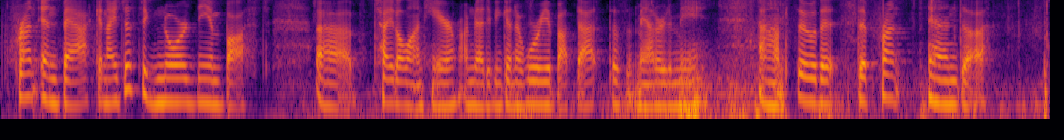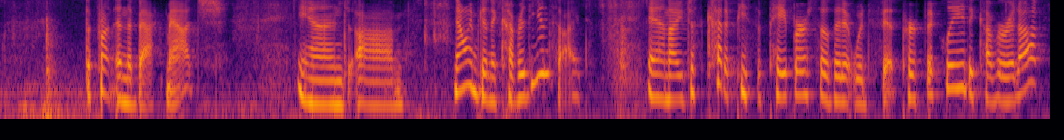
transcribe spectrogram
front and back, and I just ignored the embossed uh, title on here. I'm not even going to worry about that. Doesn't matter to me. Um, so that the front and uh, the front and the back match. And um, now I'm going to cover the inside. And I just cut a piece of paper so that it would fit perfectly to cover it up.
